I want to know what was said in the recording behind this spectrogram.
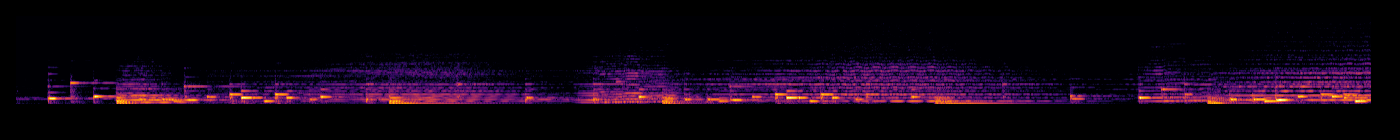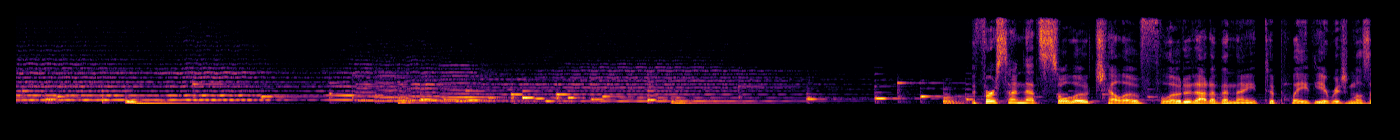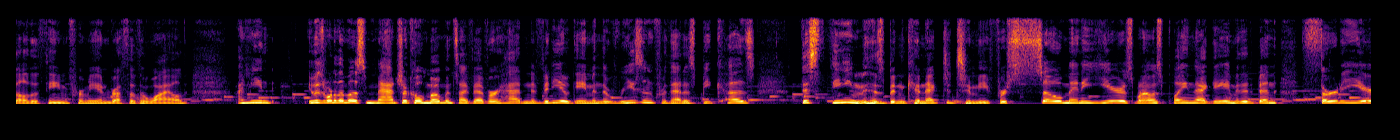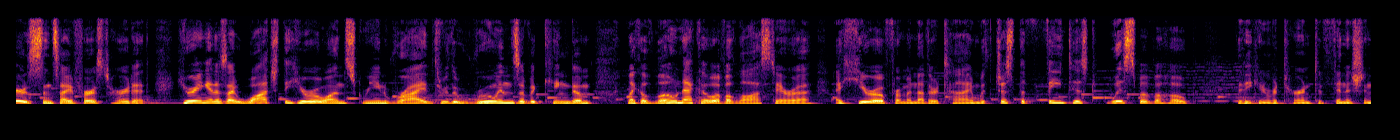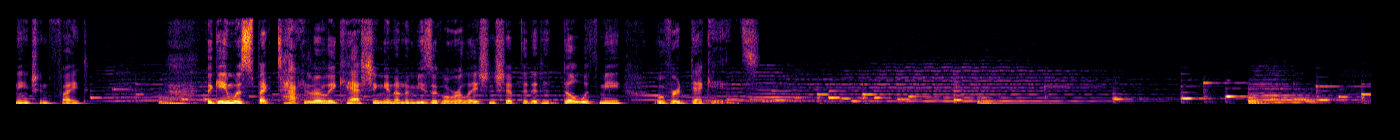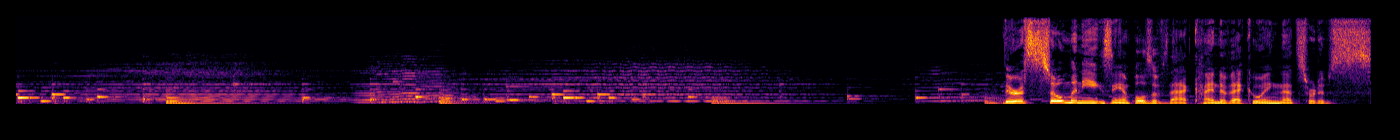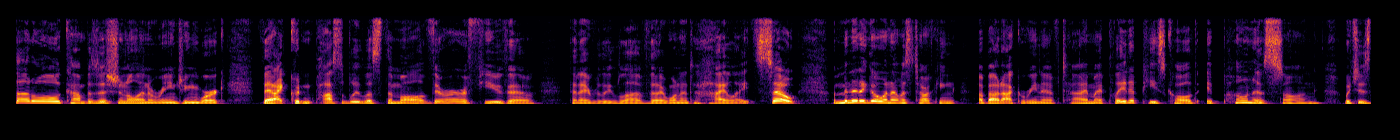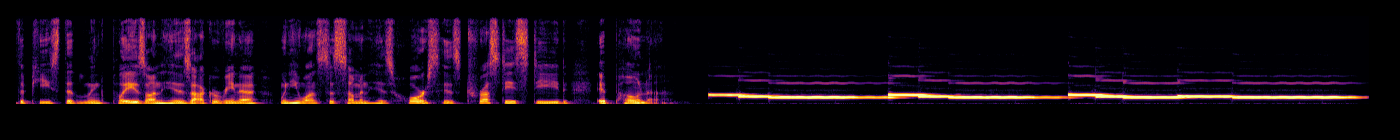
First time that solo cello floated out of the night to play the original Zelda theme for me in Breath of the Wild, I mean, it was one of the most magical moments I've ever had in a video game. And the reason for that is because This theme has been connected to me for so many years. When I was playing that game, it had been 30 years since I first heard it. Hearing it as I watched the hero on screen ride through the ruins of a kingdom like a lone echo of a lost era, a hero from another time with just the faintest wisp of a hope that he can return to finish an ancient fight. The game was spectacularly cashing in on a musical relationship that it had built with me over decades. There are so many examples of that kind of echoing, that sort of subtle compositional and arranging work, that I couldn't possibly list them all. There are a few, though, that I really love that I wanted to highlight. So, a minute ago when I was talking about Ocarina of Time, I played a piece called Epona's Song, which is the piece that Link plays on his ocarina when he wants to summon his horse, his trusty steed, Epona.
